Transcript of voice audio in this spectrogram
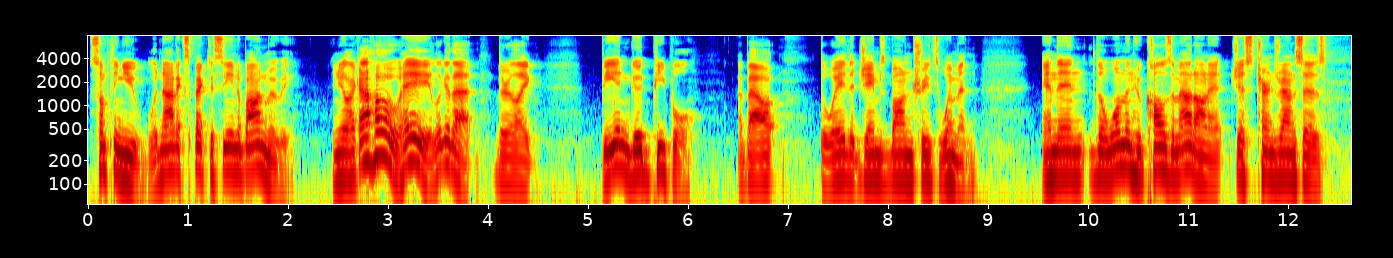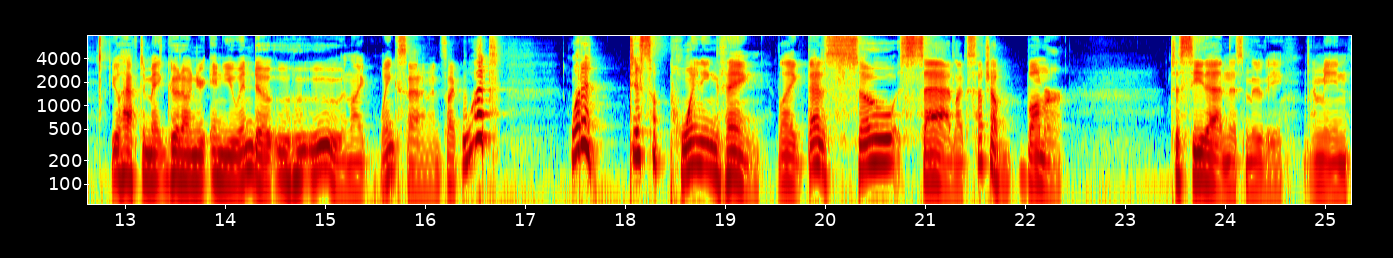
something you would not expect to see in a Bond movie. And you're like, oh, hey, look at that. They're like being good people about the way that James Bond treats women. And then the woman who calls him out on it just turns around and says, You'll have to make good on your innuendo, ooh, ooh, ooh, and like winks at him. And it's like, What? What a disappointing thing. Like, that is so sad. Like, such a bummer to see that in this movie. I mean,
